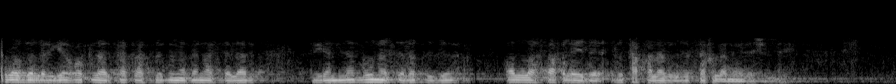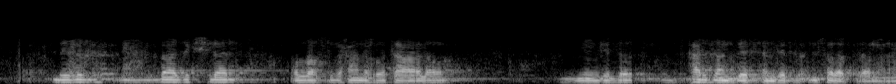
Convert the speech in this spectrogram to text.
birodarlarga otlar taqasi bunaqa narsalar deganda bu narsalar bizni olloh saqlaydi. Bu taqalar bizni saqlamaydi shunday. Ba'zi kishilar alloh subhanahu va taolo menga bir farzand bersin deb so'rabdilar mana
